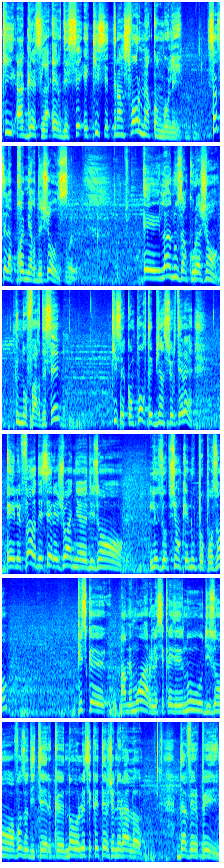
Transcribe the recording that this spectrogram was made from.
qui agressent la RDC et qui se transforment en Congolais. Ça, c'est la première des choses. Et là, nous encourageons nos FARDC qui se comportent bien sur terrain. Et les FARDC rejoignent, disons, les options que nous proposons. Puisque, en mémoire, le secrétaire, nous disons à vos auditeurs que le secrétaire général d'AVRP,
